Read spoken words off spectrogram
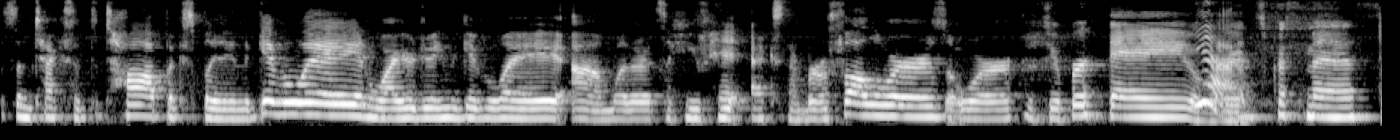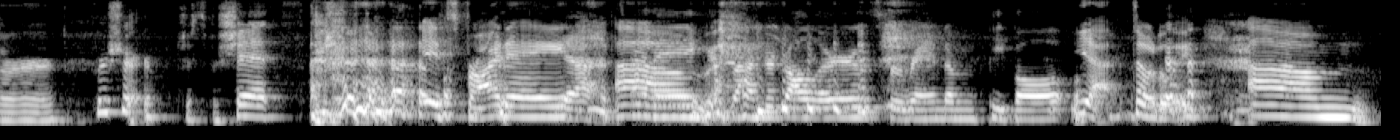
some text at the top explaining the giveaway and why you're doing the giveaway, um, whether it's like you've hit X number of followers or It's your birthday or Yeah. it's Christmas or for sure. just for shits. It's Friday. yeah, it's Um, Friday. A hundred dollars for random people. yeah, totally. um,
